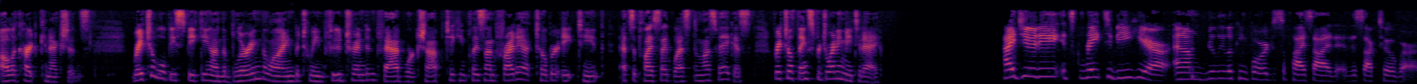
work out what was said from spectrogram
A la Carte Connections. Rachel will be speaking on the Blurring the Line Between Food Trend and Fad workshop taking place on Friday, October 18th at Supply Side West in Las Vegas. Rachel, thanks for joining me today. Hi, Judy. It's great to be here, and I'm really looking forward to Supply Side this October.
